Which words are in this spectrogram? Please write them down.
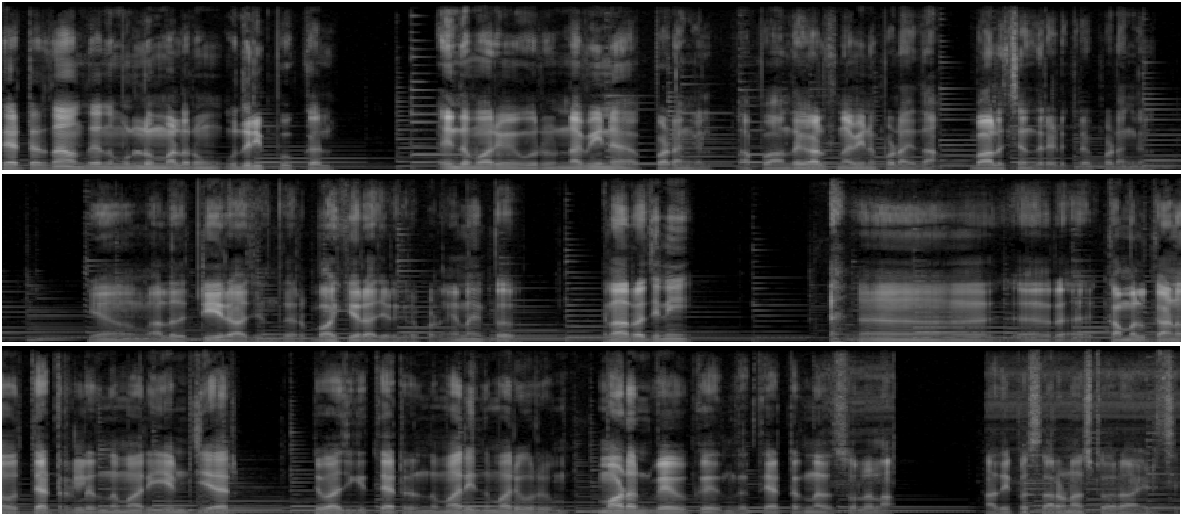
தேட்டர் தான் வந்து அந்த முள்ளும் மலரும் உதிரிப்பூக்கள் இந்த மாதிரி ஒரு நவீன படங்கள். அப்போ அந்த காலத்து நவீன படம் இதுதான் பாலச்சந்தர் எடுக்கிற படங்கள் அல்லது டி ராஜேந்தர் பாக்யராஜ் எடுக்கிற படம். ஏன்னா இப்போ எல்லாம் ரஜினி ர- கமலுக்கான ஒரு தேட்டரில் இருந்த மாதிரி எம்ஜிஆர் சிவாஜிக்கு தேட்டர் இருந்த மாதிரி இந்த மாதிரி ஒரு மாடர்ன் வேவுக்கு இந்த தேட்டர்னு அதை சொல்லலாம். அது இப்போ சரவணா ஸ்டோராக ஆயிடுச்சு.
